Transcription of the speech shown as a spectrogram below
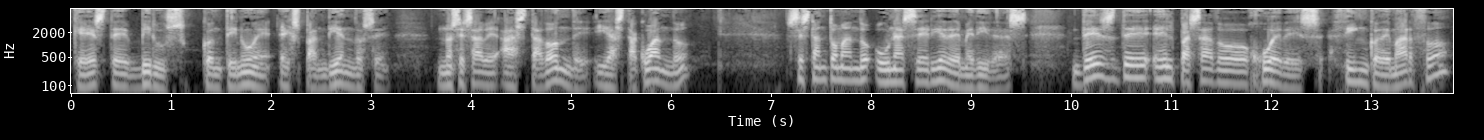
que este virus continúe expandiéndose, no se sabe hasta dónde y hasta cuándo, se están tomando una serie de medidas. Desde el pasado jueves 5 de marzo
